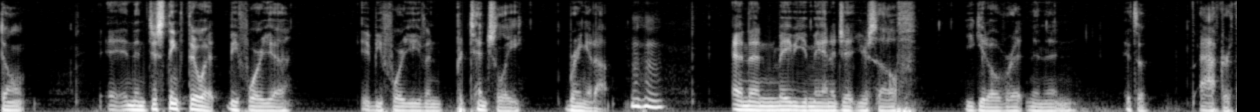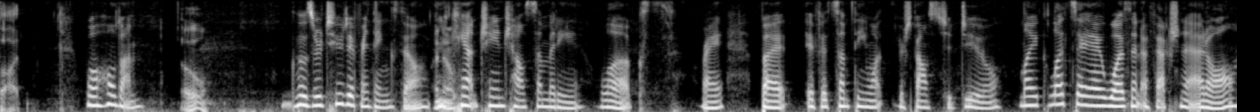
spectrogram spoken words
don't and then just think through it before you before you even potentially bring it up. Mm-hmm. And then maybe you manage it yourself. You get over it and then it's a afterthought. Well, hold on. Oh, Those are two different things, though. I You can't change how somebody looks, right? But if it's something you want your spouse to do, like let's say I wasn't affectionate at all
